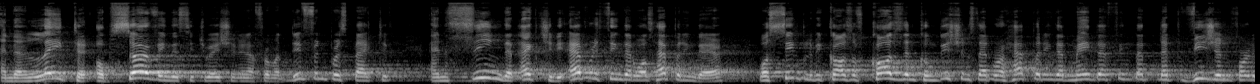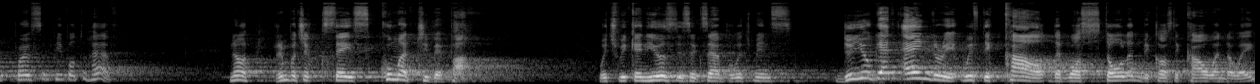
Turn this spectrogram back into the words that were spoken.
and then later observing the situation from a different perspective and seeing that actually everything that was happening there was simply because of causes and conditions that were happening that made that thing, that, that vision for the person, people to have. You know, Rinpoche says kumatribepa, which we can use this example, which means do you get angry with the cow that was stolen because the cow went away?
